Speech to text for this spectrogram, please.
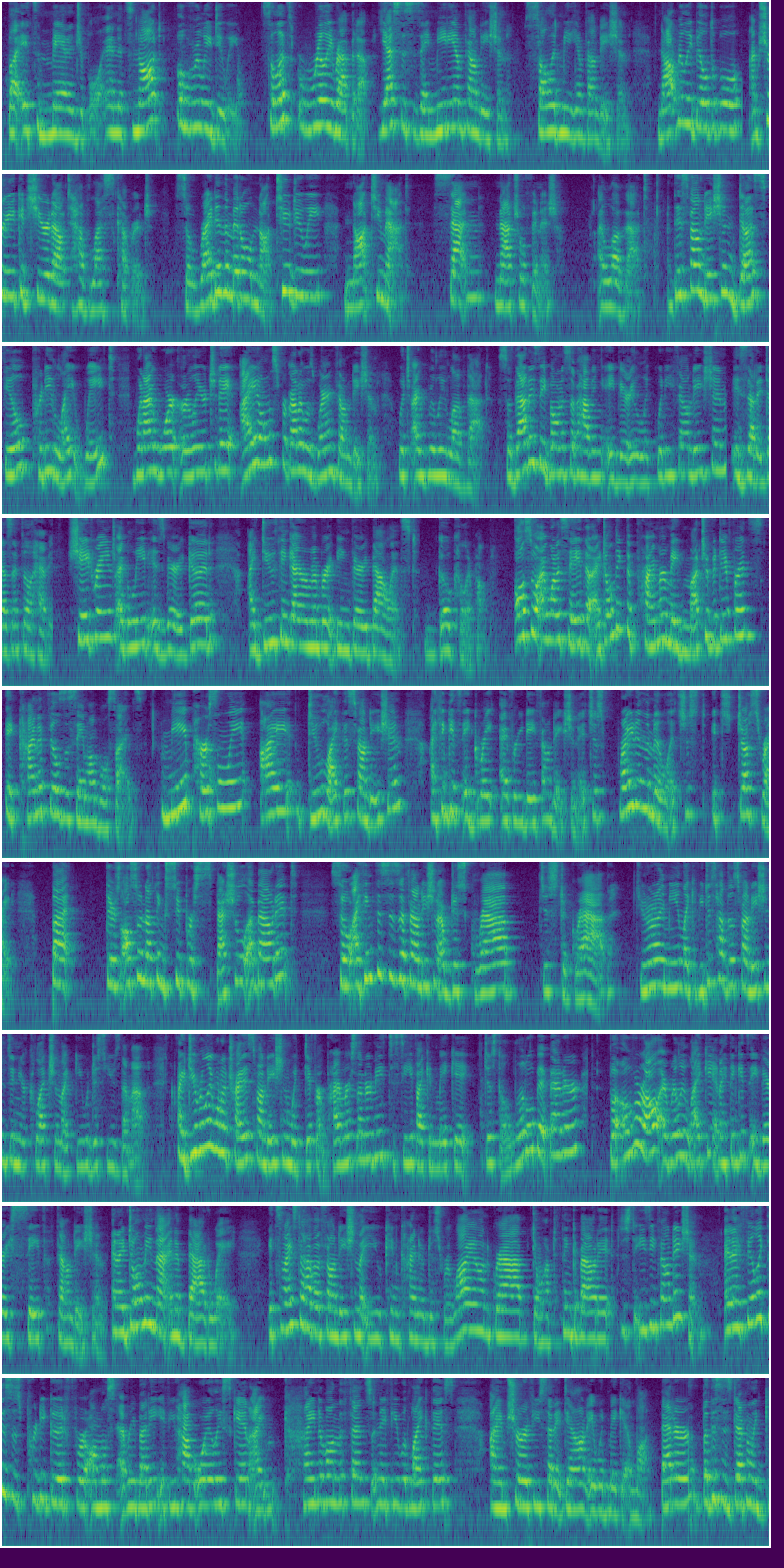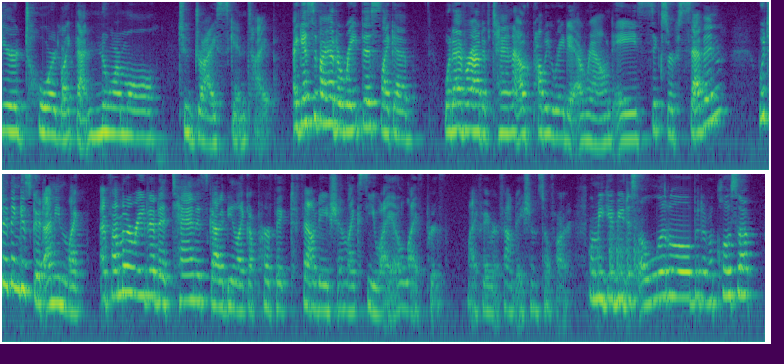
but it's manageable and it's not overly dewy. So let's really wrap it up. Yes, this is a medium foundation, solid medium foundation. Not really buildable. I'm sure you could sheer it out to have less coverage. So right in the middle, not too dewy, not too matte. Satin, natural finish. I love that. This foundation does feel pretty lightweight. When I wore it earlier today, I almost forgot I was wearing foundation, which I really love that. So that is a bonus of having a very liquidy foundation, is that it doesn't feel heavy. Shade range, I believe, is very good. I do think I remember it being very balanced. Go ColourPop. Also, I want to say that I don't think the primer made much of a difference. It kind of feels the same on both sides. Me personally, I do like this foundation. I think it's a great everyday foundation. It's just right in the middle. It's just, it's just right. But there's also nothing super special about it. So I think this is a foundation I would just grab just to grab. Do you know what I mean? Like if you just have those foundations in your collection, like you would just use them up. I do really want to try this foundation with different primers underneath to see if I can make it just a little bit better. But overall, I really like it and I think it's a very safe foundation. And I don't mean that in a bad way. It's nice to have a foundation that you can kind of just rely on, grab, don't have to think about it. Just an easy foundation. And I feel like this is pretty good for almost everybody. If you have oily skin, I'm kind of on the fence and if you would like this. I'm sure if you set it down, it would make it a lot better. But this is definitely geared toward like that normal to dry skin type. I guess if I had to rate this like a whatever out of 10, I would probably rate it around a six or seven which I think is good. I mean, like, if I'm gonna rate it a 10, it's gotta be like a perfect foundation, like CYO Life Proof, my favorite foundation so far. Let me give you just a little bit of a close-up.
